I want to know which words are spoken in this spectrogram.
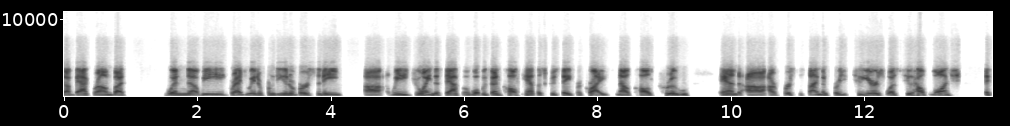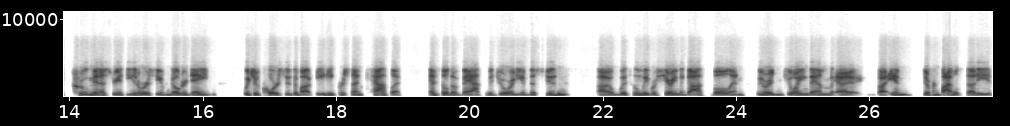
uh, background, but when uh, we graduated from the university, uh, we joined the staff of what was then called Campus Crusade for Christ, now called Cru. And uh, our first assignment for two years was to help launch the Cru ministry at the University of Notre Dame, which of course is about 80% Catholic. And so the vast majority of the students uh, with whom we were sharing the gospel and we were enjoying them uh, in different Bible studies,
